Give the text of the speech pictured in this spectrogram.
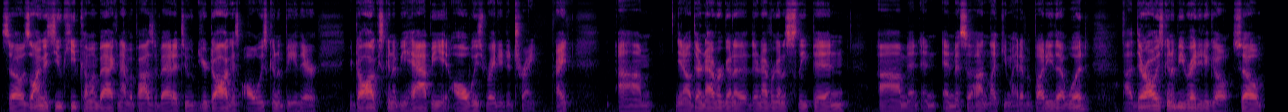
So as long as you keep coming back and have a positive attitude, your dog is always going to be there. Your dog's going to be happy and always ready to train, right? Um, you know, they're never gonna they're never gonna sleep in um, and, and, and miss a hunt like you might have a buddy that would. Uh, they're always gonna be ready to go. So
